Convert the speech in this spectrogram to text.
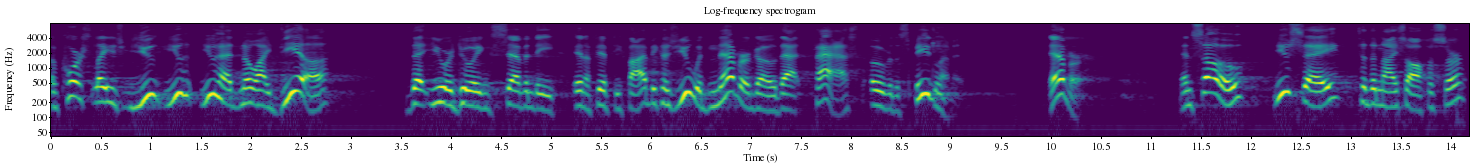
of course, ladies, you, you, you had no idea that you were doing 70 in a 55 because you would never go that fast over the speed limit. Ever. And so you say to the nice officer,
